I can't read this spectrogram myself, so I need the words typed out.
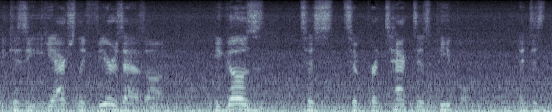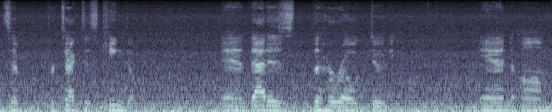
because he, he actually fears Azog. He goes to to protect his people and to, to protect his kingdom, and that is the heroic duty. And um,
